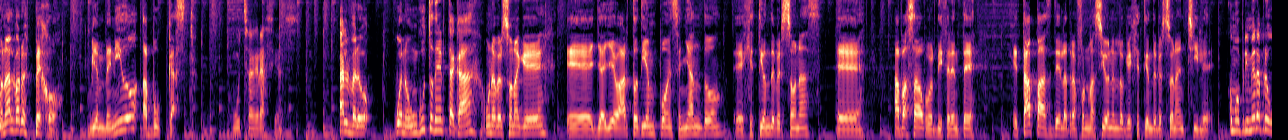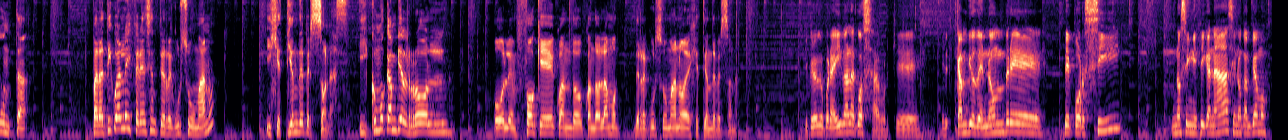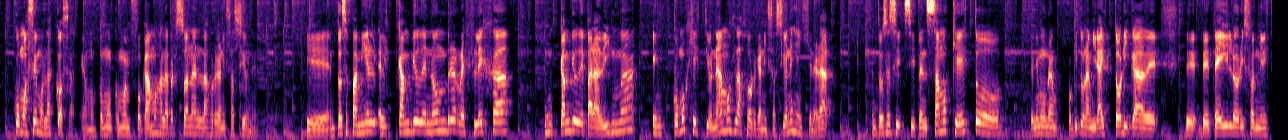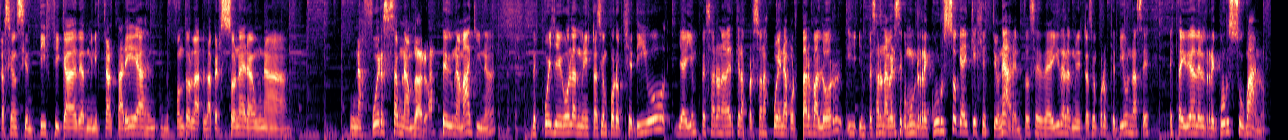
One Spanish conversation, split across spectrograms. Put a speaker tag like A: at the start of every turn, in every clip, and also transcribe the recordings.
A: Don Álvaro Espejo, bienvenido a Bookcast.
B: Muchas gracias.
A: Álvaro, bueno, un gusto tenerte acá, una persona que eh, ya lleva harto tiempo enseñando eh, gestión de personas, eh, ha pasado por diferentes etapas de la transformación en lo que es gestión de personas en Chile. Como primera pregunta, para ti, ¿cuál es la diferencia entre recursos humanos y gestión de personas? ¿Y cómo cambia el rol o el enfoque cuando, cuando hablamos de recursos humanos de gestión de personas?
B: Yo creo que por ahí va la cosa, porque el cambio de nombre de por sí no significa nada si no cambiamos cómo hacemos las cosas, digamos, cómo, cómo enfocamos a la persona en las organizaciones. Eh, entonces, para mí el, el, cambio de nombre refleja un cambio de paradigma en cómo gestionamos las organizaciones en general. Entonces, si, si pensamos que esto, tenemos una, un poquito una mirada histórica de, de, de, Taylor y su administración científica, de administrar tareas, en, en el fondo la, la, persona era una, una fuerza, una claro. parte de una máquina. Después llegó la administración por objetivo y ahí empezaron a ver que las personas pueden aportar valor y, y, empezaron a verse como un recurso que hay que gestionar. Entonces de ahí de la administración por objetivo nace esta idea del recurso humano.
